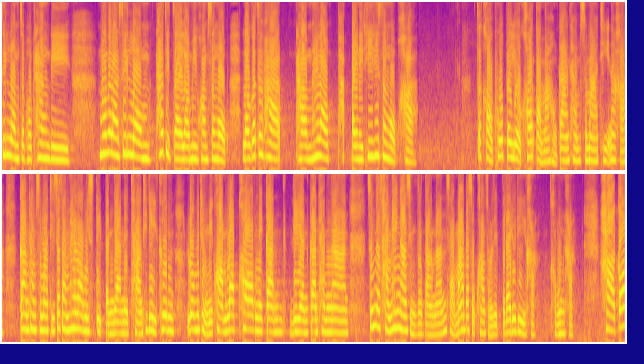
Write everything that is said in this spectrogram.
สิ้นลมจะพบทางดี เมื่อเวลาสิ้นลม ถ้าจิตใจเรามีความสงบ เราก็จะพาทำให้เราไปในที่ที่สงบค่ะ จะขอพูดประโยชน์ข้อต่อมาของการทำสมาธินะคะ การทำสมาธิจะทำให้เรามีสติปัญญาในทางที่ดีขึ้น รวมไปถึงมีความรอบคอบในการเรียนการทำงาน ซึ่งจะทำให้งานสิ่งต่างๆ นั้น สามารถประสบความสำเร็จไปได้ด้วยดีค่ะ ขอบคุณค่ะ ค่ะก็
